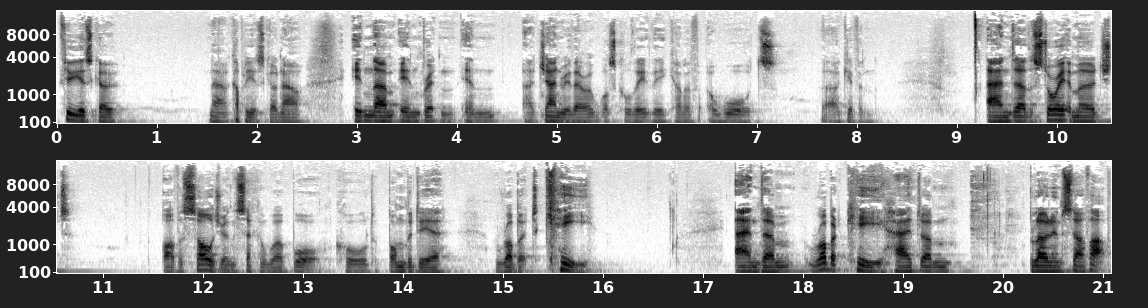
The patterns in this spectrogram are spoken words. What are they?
a few years ago, now, a couple of years ago now, in, um, in Britain, in uh, January, there are what's called the, the kind of awards that are given. And uh, the story emerged of a soldier in the Second World War called Bombardier Robert Key. And um, Robert Key had um, blown himself up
